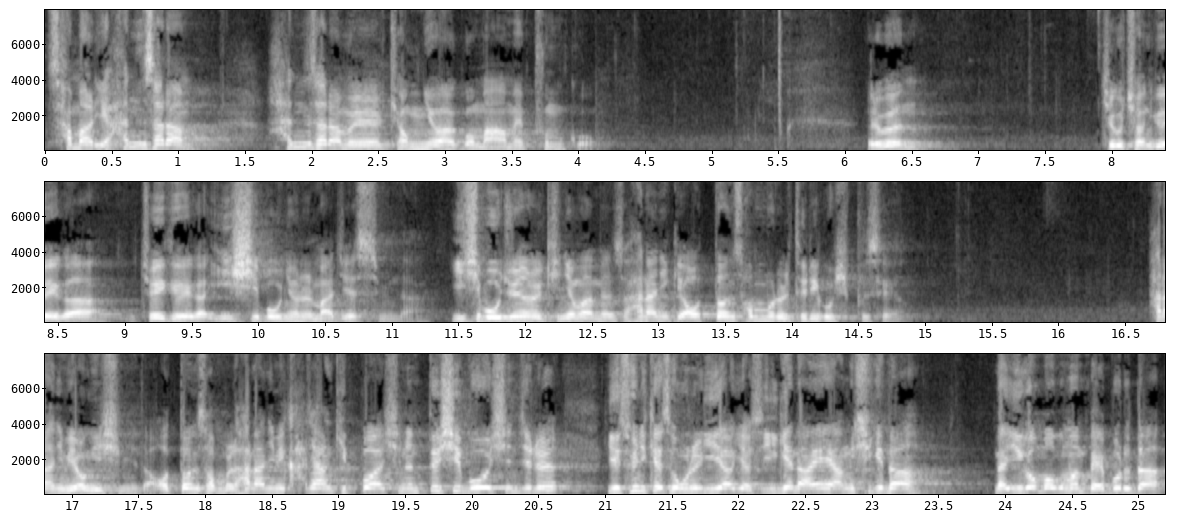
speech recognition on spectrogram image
사마리 한 사람 한 사람을 격려하고 마음에 품고 여러분 지구촌 교회가 저희 교회가 25년을 맞이했습니다. 25주년을 기념하면서 하나님께 어떤 선물을 드리고 싶으세요? 하나님 영이십니다. 어떤 선물, 하나님이 가장 기뻐하시는 뜻이 무엇인지를 예수님께서 오늘 이야기하세요. 이게 나의 양식이다. 나 이거 먹으면 배부르다.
